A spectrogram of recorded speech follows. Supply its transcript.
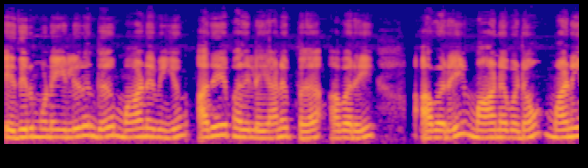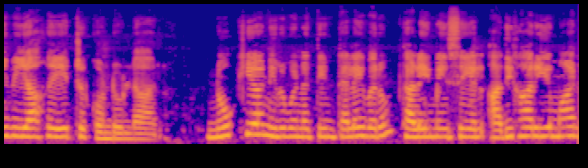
எதிர்முனையிலிருந்து மாணவியும் அதே பதிலை அனுப்ப அவரை அவரை மாணவனோ மனைவியாக ஏற்றுக்கொண்டுள்ளார். நோக்கியா நிறுவனத்தின் தலைவரும் தலைமை செயல் அதிகாரியுமான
